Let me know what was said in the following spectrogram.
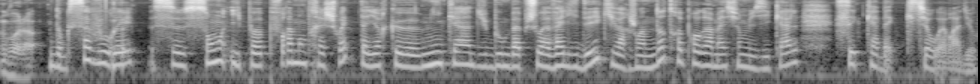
Voilà. Donc savourez ce son hip-hop vraiment très chouette. D'ailleurs que Mika du Boom Bap Show a validé, qui va rejoindre notre programmation musicale, c'est Québec sur Web Radio.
